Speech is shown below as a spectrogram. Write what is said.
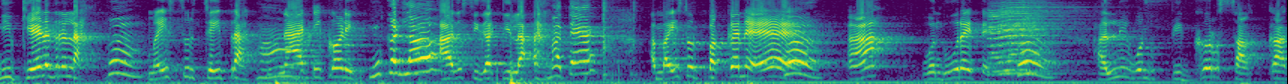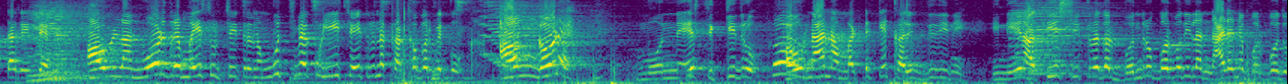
ನೀವ್ ಕೇಳಿದ್ರಲ್ಲ? ಮೈಸೂರ್ ಚೈತ್ರ ನಾಟಿ ಕೋಳಿ. ಅದು ಸಿಗಕ್ಕಿಲ್ಲ. ಮತ್ತೆ? ಮೈಸೂರ್ ಪಕ್ಕನೆ. ಆ ಒಂದ್ ಊರೈತೆ. ಅಲ್ಲಿ ಒಂದು ಫಿಗರ್ ಸಖತ್ತಾಗೈತೆ ಅವಳನ್ನ ನೋಡಿದ್ರೆ ಮೈಸೂರು ಚೈತ್ರನ ಮುಚ್ಚಬೇಕು ಈ ಚೈತ್ರನ ಕರ್ಕ ಬರ್ಬೇಕು. ಹಂಗವಳೆ ಮೊನ್ನೆ ಸಿಕ್ಕಿದ್ರು. ಅವ್ರನ್ನ ನಮ್ಮ ಮಟ್ಟಕ್ಕೆ ಕರೆದಿದ್ದೀನಿ. ಇನ್ನೇನು ಅತಿ ಶೀಘ್ರದಲ್ಲಿ ಬಂದ್ರು ಬರ್ಬೋದು ಇಲ್ಲ ನಾಳೆನೆ ಬರ್ಬೋದು.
